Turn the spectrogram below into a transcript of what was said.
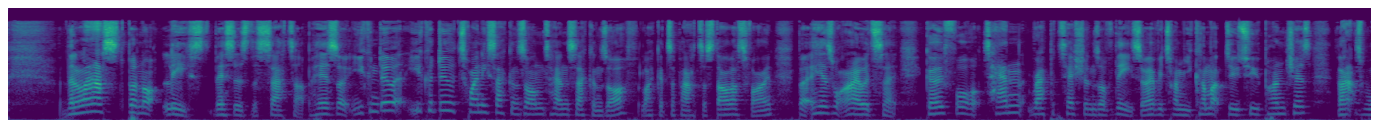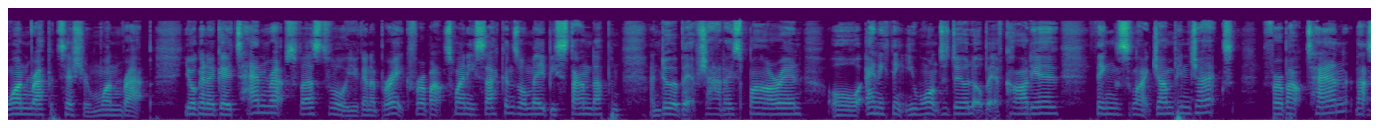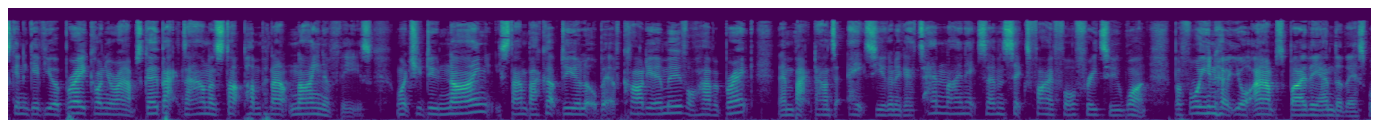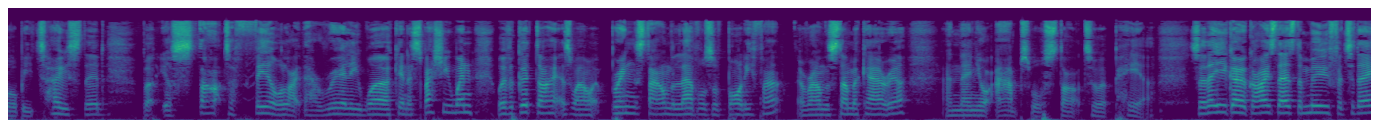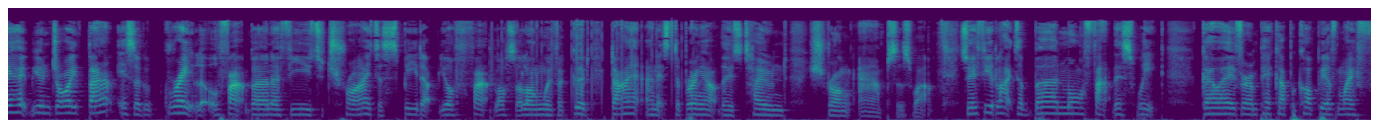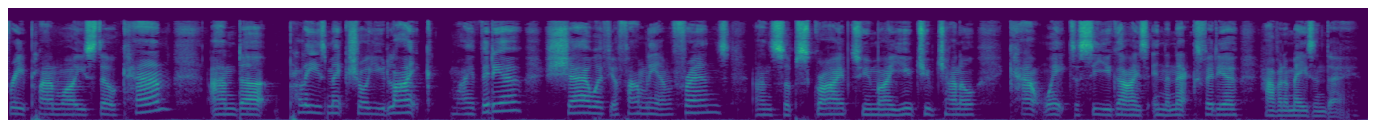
the last but not least, this is the setup. Here's a, you can do it. You could do 20 seconds on, 10 seconds off, like a Tabata style. That's fine. But here's what I would say: go for 10 repetitions of these. So every time you come up, do two punches. That's one repetition, one rep. You're going to go 10 reps first of all. You're going to break for about 20 seconds, or maybe stand up and, and do a bit of shadow sparring, or anything you want to do. A little bit of cardio, things like jumping jacks for about 10. That's going to give you a break on your abs. Go back down and start pumping out nine of these. Once you do nine, you stand back up, do your little bit of cardio move or have a break, then back down to eight. So you're going to go 10, 9, 8, 7, 6, 5, 4, 3, 2, 1. Before you know it, your abs by the end of this will be toasted, but you'll start to feel like they're really working, especially when with a good diet as well. It brings down the levels of body fat around the stomach area, and then your abs will start to appear. So there you go, guys. There's the move for today. Hope you enjoyed that. It's a great little fat burner for you to try to speed up your fat loss along with a good diet and it's to bring out those toned, strong abs as well. So if you'd like to burn more fat this week, go over and pick up a copy of my free plan while you still can. And uh, please make sure you like my video, share with your family and friends, and subscribe to my YouTube channel. Can't wait to see you guys in the next video. Have an amazing day.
